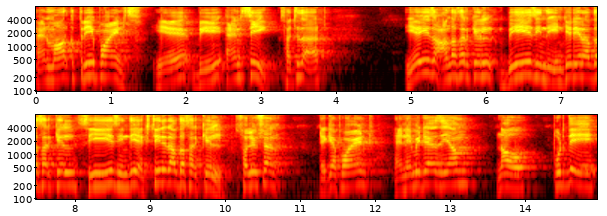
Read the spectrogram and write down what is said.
and mark three points A, B and C such that a is on the circle, B is in the interior of the circle, C is in the exterior of the circle. Solution Take a point and name it as M. Now put the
